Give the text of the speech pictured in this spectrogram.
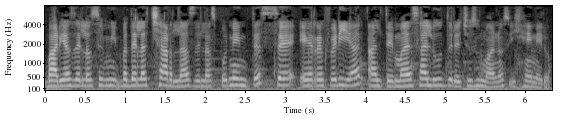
varias de, los, de las charlas de las ponentes se eh, referían al tema de salud, derechos humanos y género.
